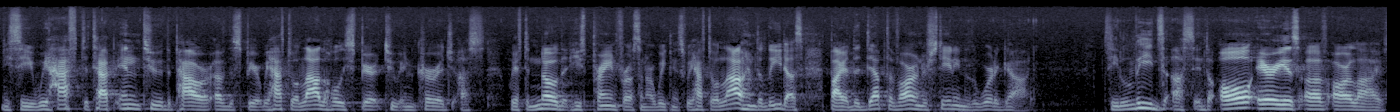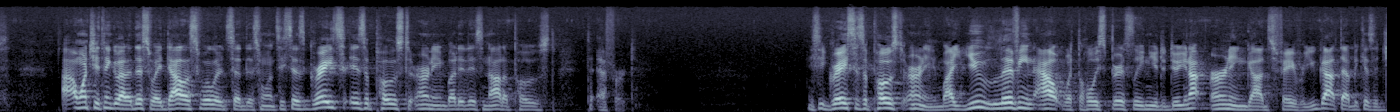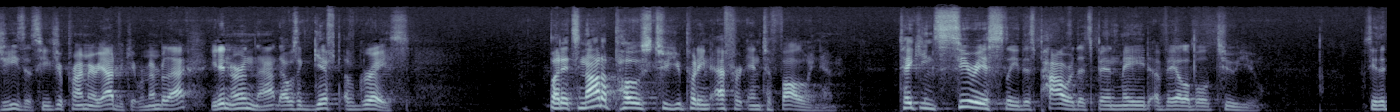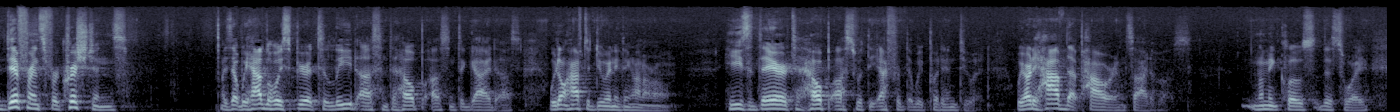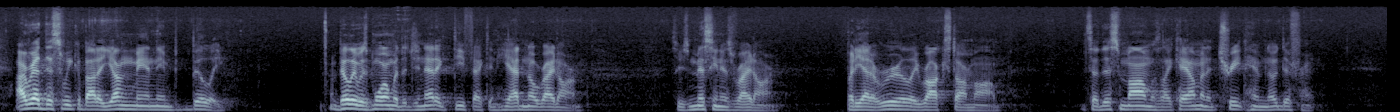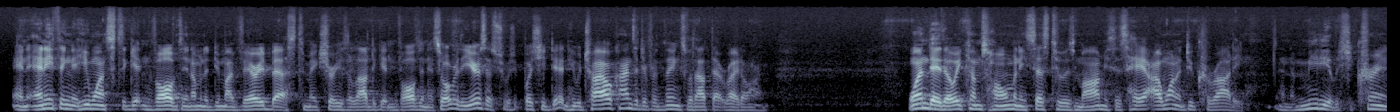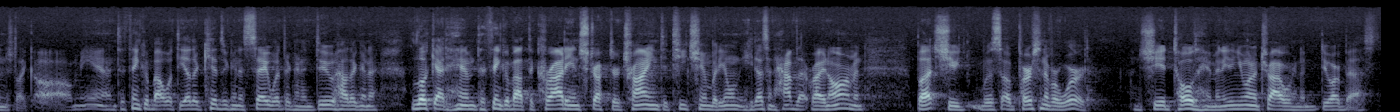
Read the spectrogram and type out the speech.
You see, we have to tap into the power of the Spirit. We have to allow the Holy Spirit to encourage us. We have to know that He's praying for us in our weakness. We have to allow Him to lead us by the depth of our understanding of the Word of God. He leads us into all areas of our lives. I want you to think about it this way. Dallas Willard said this once. He says, Grace is opposed to earning, but it is not opposed to effort. You see, grace is opposed to earning. By you living out what the Holy Spirit's leading you to do, you're not earning God's favor. You got that because of Jesus. He's your primary advocate. Remember that? You didn't earn that. That was a gift of grace. But it's not opposed to you putting effort into following Him, taking seriously this power that's been made available to you. See, the difference for Christians is that we have the Holy Spirit to lead us and to help us and to guide us. We don't have to do anything on our own. He's there to help us with the effort that we put into it. We already have that power inside of us. Let me close this way. I read this week about a young man named Billy. Billy was born with a genetic defect and he had no right arm. So he's missing his right arm. But he had a really rock star mom. So this mom was like, hey, I'm going to treat him no different. And anything that he wants to get involved in, I'm going to do my very best to make sure he's allowed to get involved in it. So over the years, that's what she did. He would try all kinds of different things without that right arm. One day, though, he comes home and he says to his mom, he says, Hey, I want to do karate. And immediately she cringed, like, oh man, to think about what the other kids are going to say, what they're going to do, how they're going to look at him, to think about the karate instructor trying to teach him, but he, only, he doesn't have that right arm. And, but she was a person of her word. And she had told him, anything you want to try, we're going to do our best.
